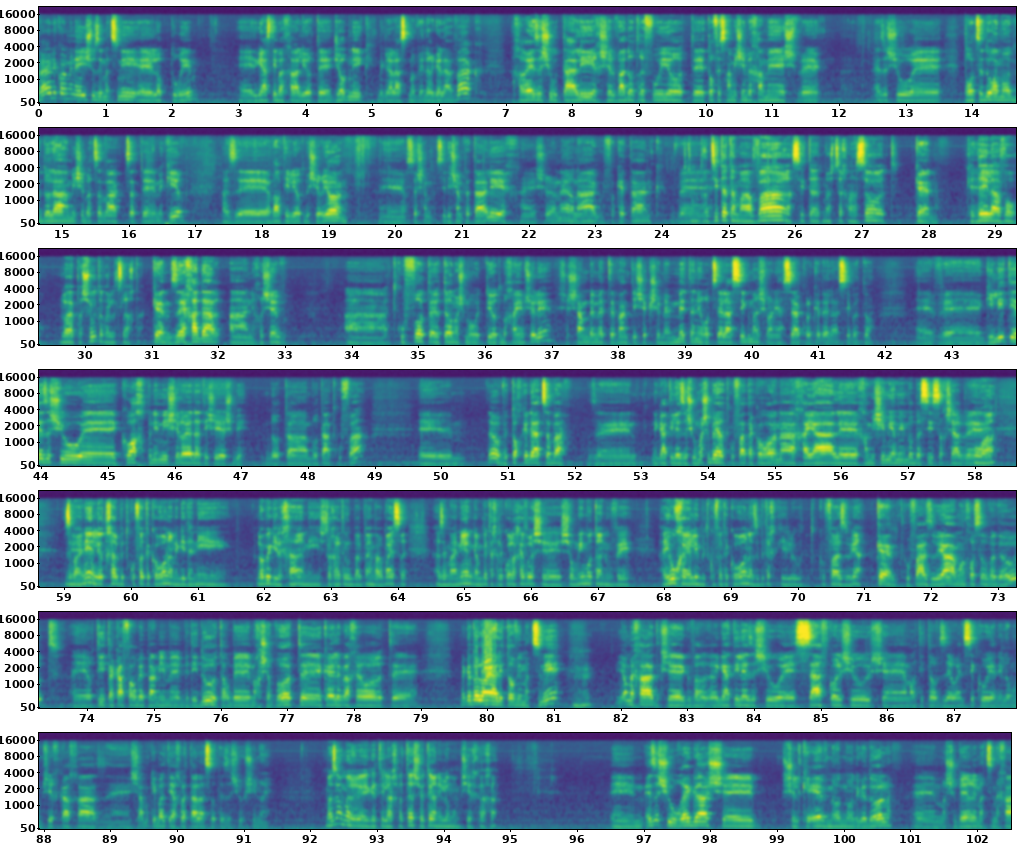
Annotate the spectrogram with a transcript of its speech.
והיו לי כל מיני אישוז עם עצמי לא פתורים. התגייסתי בהתחלה להיות ג'ובניק בגלל אסתמה ואלרגיה לאבק. אחרי איזשהו תהליך של ועדות רפואיות, טופס 55 ואיזושהי פרוצדורה מאוד גדולה, מי שבצבא קצת אה, מכיר, אז אה, עברתי להיות בשריון, אה, עושה שם, עשיתי שם את התהליך, אה, שריונר, נהג, מפקד טנק. ו... זאת אומרת, רצית את המעבר, עשית את מה שצריך לעשות כן. כדי לעבור. לא היה פשוט, אבל הצלחת. כן, זה אחד, ה, אני חושב, התקופות היותר משמעותיות בחיים שלי, ששם באמת הבנתי שכשבאמת אני רוצה להשיג משהו, אני אעשה הכל כדי להשיג אותו. אה, וגיליתי איזשהו אה, כוח פנימי שלא ידעתי שיש בי באותה, באותה התקופה. אה, זהו, ותוך כדי הצבא. זה, הגעתי לאיזשהו משבר, תקופת הקורונה, חייל אה, 50 ימים בבסיס עכשיו. אה, וואה. זה מעניין להיות חייל בתקופת הקורונה, נגיד אני לא בגילך, אני השתחררתי עוד ב-2014, אז זה מעניין גם בטח לכל החבר'ה ששומעים אותנו והיו חיילים בתקופת הקורונה, זה בטח כאילו תקופה הזויה. כן, תקופה הזויה, המון חוסר ודאות. אה, אותי תקף הרבה פעמים אה, בדידות, הרבה מחשבות אה, כאלה ואחרות. בגדול לא היה לי טוב עם עצמי. מהמם. יום אחד, כשכבר הגעתי לאיזשהו סף כלשהו, שאמרתי, טוב, זהו, אין סיכוי, אני לא ממשיך ככה, אז שם קיבלתי החלטה לעשות איזשהו שינוי. מה זה אומר הגעתי להחלטה שיותר אני לא ממשיך ככה? אה, איזשהו רגע ש... של כאב מאוד מאוד גדול, אה, משבר עם עצמך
